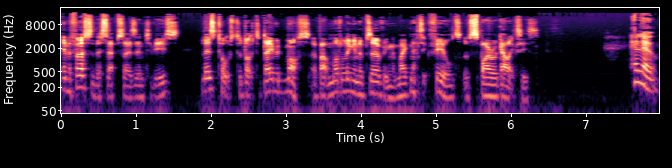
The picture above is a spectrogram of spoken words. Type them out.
In the first of this episode's interviews, Liz talks to Dr. David Moss about modelling and observing the magnetic fields of spiral galaxies. Hello,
